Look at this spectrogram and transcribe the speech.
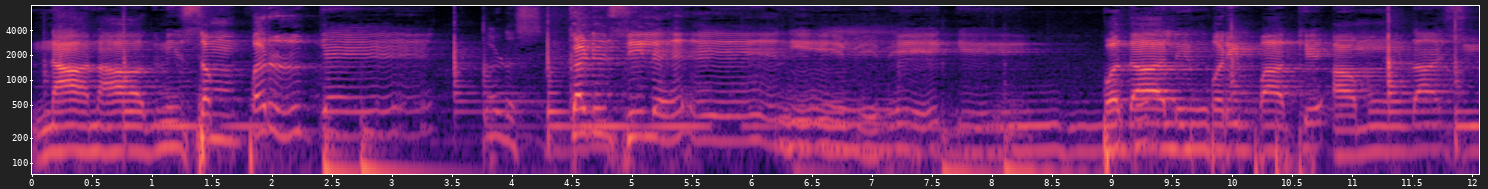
ज्ञानाग्नी संपर्के कडसिले नी विवेकी पदाले आमोदाशी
